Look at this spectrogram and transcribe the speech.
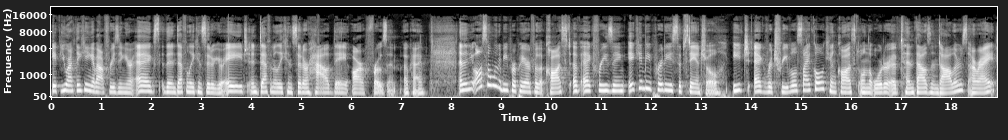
if you are thinking about freezing your eggs, then definitely consider your age and definitely consider how they are frozen. Okay. And then you also want to be prepared for the cost of egg freezing. It can be pretty substantial. Each egg retrieval cycle can cost on the order of $10,000. All right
